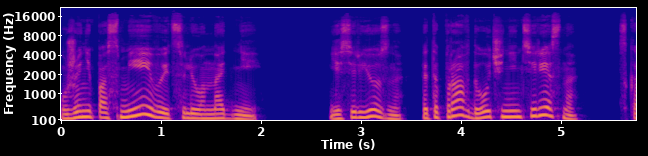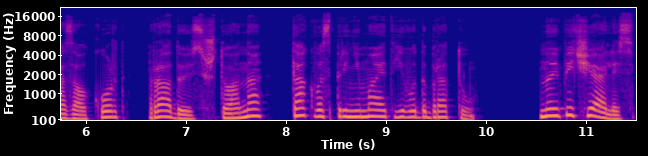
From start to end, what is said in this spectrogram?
Уже не посмеивается ли он над ней? «Я серьезно, это правда очень интересно», — сказал Корт, радуясь, что она так воспринимает его доброту. Но и печались,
